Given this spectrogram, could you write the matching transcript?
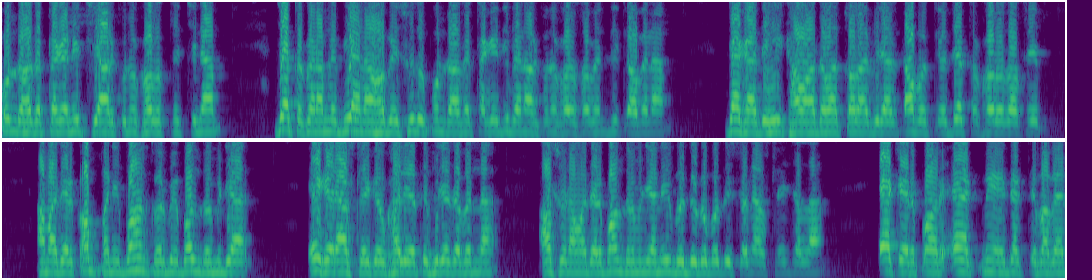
পনেরো হাজার টাকা নিচ্ছি, আর কোনো খরচ নিচ্ছি না। যতক্ষণ আপনি বিয়া না হবে, শুধু পনেরো হাজার টাকা দিবেন, আর কোনো খরচ হবে, দিতে হবে না। দেখা দেখি খাওয়া দাওয়া চলাফেরার যাবতীয় যত খরচ আছে আমাদের কোম্পানি বহন করবে বন্ধ মিডিয়া এখানে আসলে কেউ খালি হাতে ফিরে যাবেন না। আসুন আমাদের বন্ধ মিডিয়া নির্ভরযোগ্য প্রতিষ্ঠানে আসলে ইনশাল্লাহ একের পর এক মেয়ে দেখতে পাবেন।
